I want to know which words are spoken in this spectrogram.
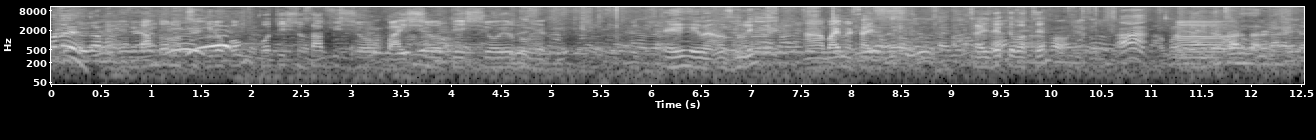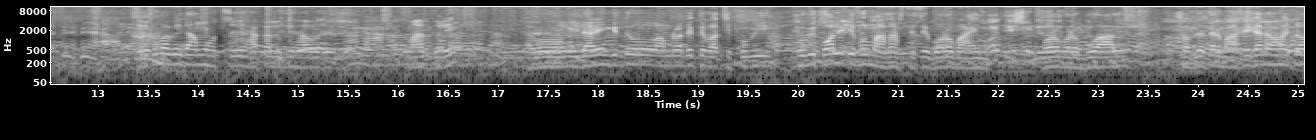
বলে দাম হচ্ছে পঁচিশশো, ছাব্বিশশো, বাইশশো, তেইশশো এই বাইমের সাইজ সাইজ দেখতে দাম হচ্ছে মাছগুলি। এবং ইদারিং কিন্তু আমরা দেখতে পাচ্ছি খুবই খুবই কোয়ালিটিফুল মাছ আসতেছে, বড় বাইন, বড় বড় বোয়াল, সব জাতের মাছ। এখানে হয়তো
